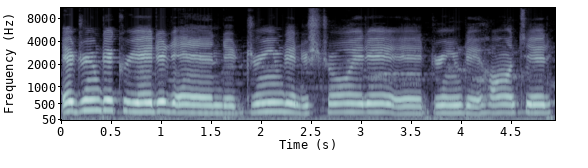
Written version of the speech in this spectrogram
It dreamed it created and it dreamed it destroyed it. It dreamed it haunted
